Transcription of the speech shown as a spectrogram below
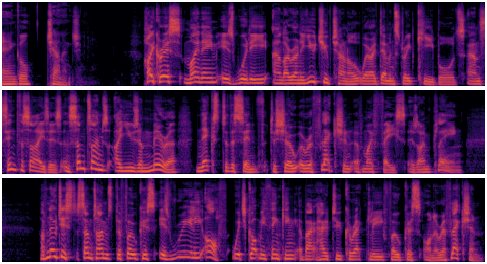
angle challenge. Hi, Chris. My name is Woody, and I run a YouTube channel where I demonstrate keyboards and synthesizers. And sometimes I use a mirror next to the synth to show a reflection of my face as I'm playing. I've noticed sometimes the focus is really off, which got me thinking about how to correctly focus on a reflection.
